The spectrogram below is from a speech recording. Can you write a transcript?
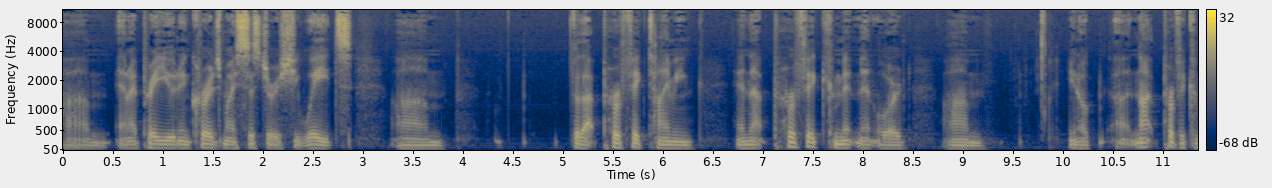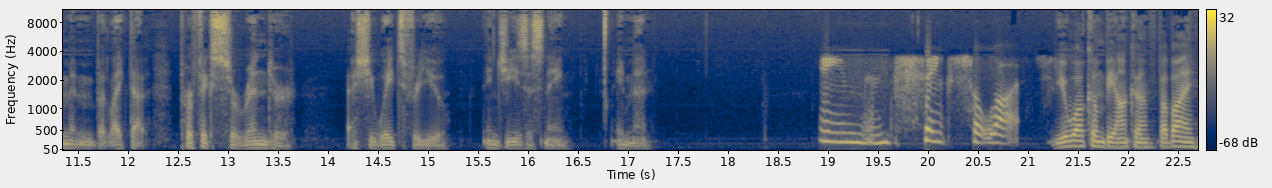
Um, and I pray you'd encourage my sister as she waits um, for that perfect timing and that perfect commitment, Lord. Um, you know, uh, not perfect commitment, but like that perfect surrender as she waits for you. In Jesus' name, amen. Amen. Thanks a lot. You're welcome, Bianca. Bye bye.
